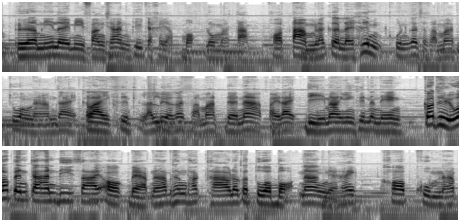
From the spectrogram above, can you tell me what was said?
ำเรือลำนี้เลยมีฟังก์ชันที่จะขยับเบาะลงมาต่ำพอต่ำแล้วเกิดอะไรขึ้น คุณก็จะสามารถจ้วงน้ำได้ใกล้ขึ้น และเรือก็สามารถเดินหน้าไปได้ดีมากยิ่งขึ้นนั่นเอง ก็ถือว่าเป็นการดีไซน์ออกแบบนะครับทั้งพักเท้าแล้วก็ตัวเบาะนั่งเนี่ยให้ครอบคลุมนะครับ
